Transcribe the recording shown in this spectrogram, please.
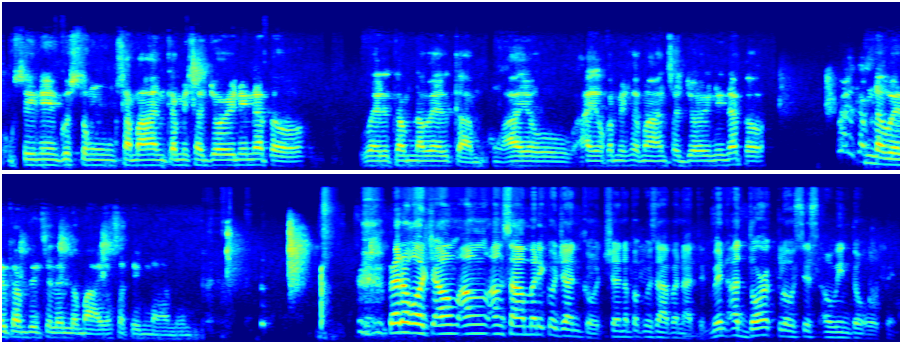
kung sino yung gustong samahan kami sa journey na to, welcome na welcome. Kung ayaw, ayaw kami samahan sa journey na to, welcome na welcome din sila lumayo sa team namin. Pero coach, ang, ang, ang summary ko dyan, coach, na pag-usapan natin. When a door closes, a window opens.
